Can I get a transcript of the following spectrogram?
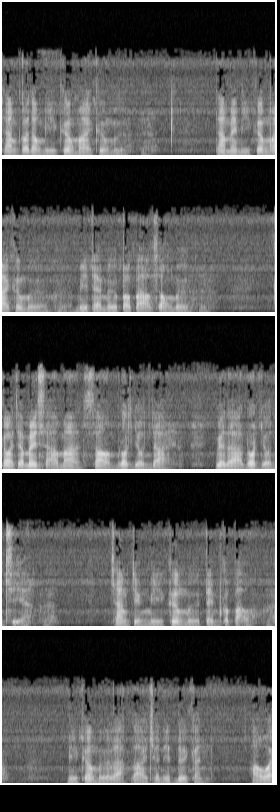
ช่างก็ต้องมีเครื่องไม้เครื่องมือ ถ้าไม่มีเครื่องไม้เครื่องมือ มีแต่มือเปล่าๆสองมือ ก็จะไม่สามารถซ่อมรถยนต์ได้ เวลารถยนต์เสีย ช่างจึงมีเครื่องมือเต็มกระเป๋า มีเครื่องมือหลากหลายชนิดด้วยกัน เอาไว้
